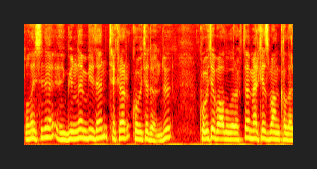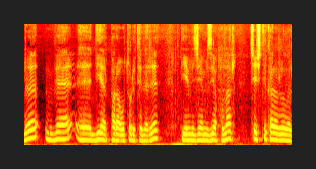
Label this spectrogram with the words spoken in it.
Dolayısıyla e, günden birden tekrar Covid'e döndü. Covid'e bağlı olarak da merkez bankaları ve e, diğer para otoriteleri diyebileceğimiz yapılar çeşitli kararlar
